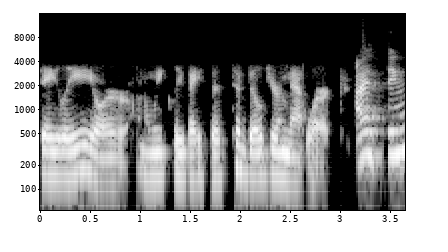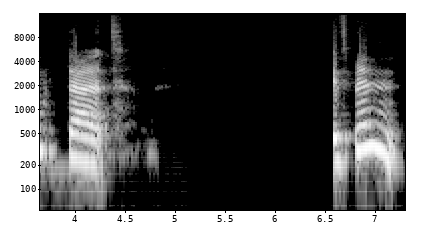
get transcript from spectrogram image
daily or on a weekly basis to build your network? I think that it's been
